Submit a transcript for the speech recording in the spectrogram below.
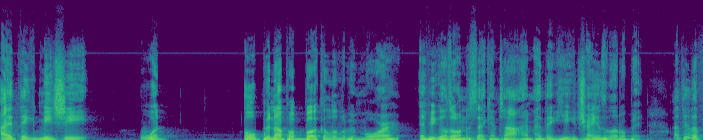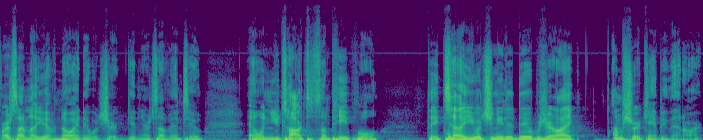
I think Mechie would open up a book a little bit more if he goes on the second time. I think he trains a little bit. I think the first time though, you have no idea what you're getting yourself into, and when you talk to some people, they tell you what you need to do, but you're like, I'm sure it can't be that hard,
